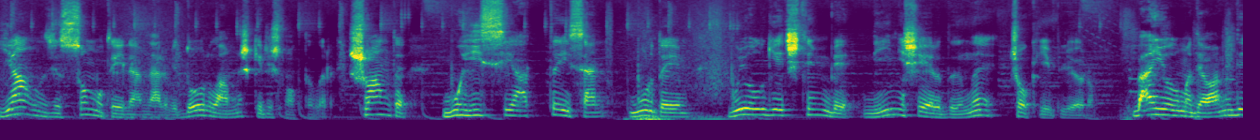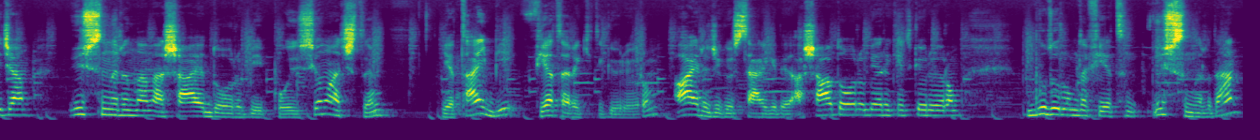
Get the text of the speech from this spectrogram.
yalnızca somut eylemler ve doğrulanmış giriş noktaları. Şu anda bu hissiyattaysan buradayım, bu yolu geçtim ve neyin işe yaradığını çok iyi biliyorum. Ben yoluma devam edeceğim. Üst sınırından aşağıya doğru bir pozisyon açtım. Yatay bir fiyat hareketi görüyorum. Ayrıca göstergede aşağı doğru bir hareket görüyorum. Bu durumda fiyatın üst sınırdan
